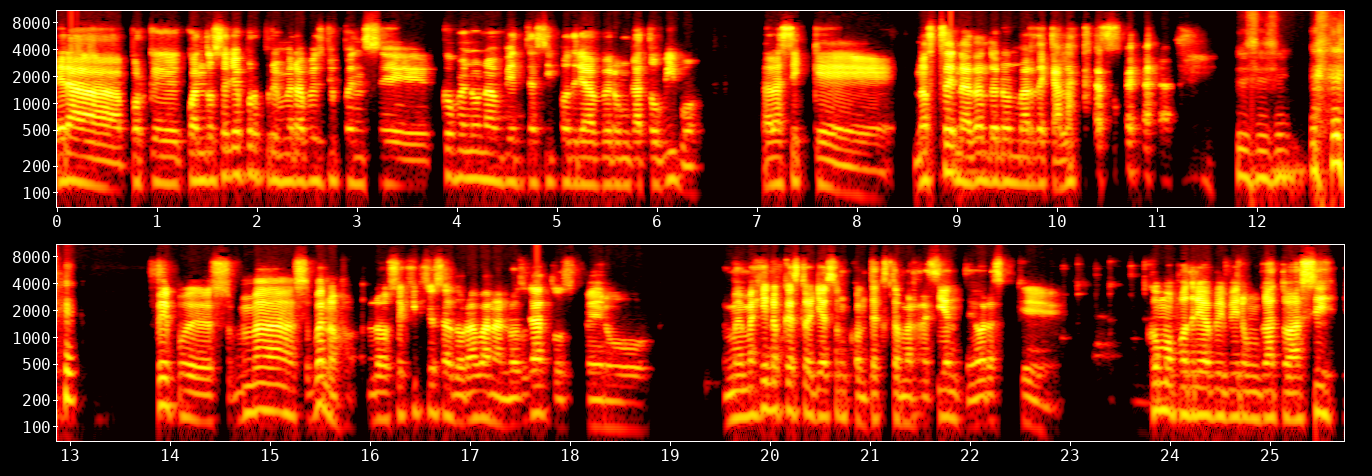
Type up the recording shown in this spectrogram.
era porque cuando salió por primera vez yo pensé, ¿cómo en un ambiente así podría haber un gato vivo? Ahora sí que, no sé, nadando en un mar de calacas. sí, sí, sí. sí, pues más, bueno, los egipcios adoraban a los gatos, pero me imagino que esto ya es un contexto más reciente. Ahora es que, ¿cómo podría vivir un gato así?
